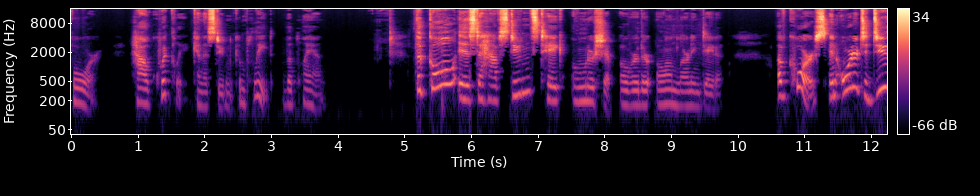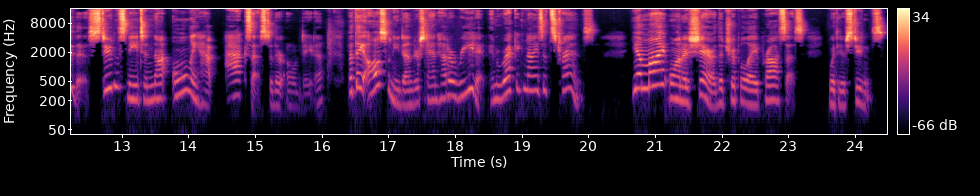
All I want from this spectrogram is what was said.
4. How quickly can the student complete the plan? The goal is to have students take ownership over their own learning data of course, in order to do this, students need to not only have access to their own data, but they also need to understand how to read it and recognize its trends. You might want to share the AAA process with your students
